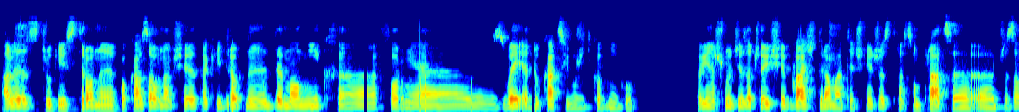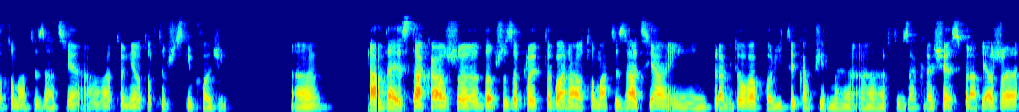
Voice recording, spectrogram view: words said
Ale z drugiej strony pokazał nam się taki drobny demonik e, w formie złej edukacji użytkowników, ponieważ ludzie zaczęli się bać dramatycznie, że stracą pracę e, przez automatyzację, a to nie o to w tym wszystkim chodzi. E, prawda jest taka, że dobrze zaprojektowana automatyzacja i prawidłowa polityka firmy w tym zakresie sprawia, że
